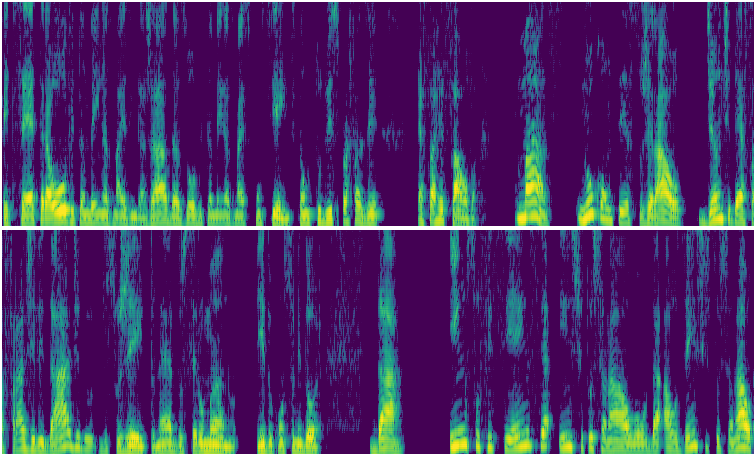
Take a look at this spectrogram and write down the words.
etc. Houve também as mais engajadas, houve também as mais conscientes. Então, tudo isso para fazer essa ressalva. Mas, no contexto geral, diante dessa fragilidade do, do sujeito, né, do ser humano e do consumidor, da insuficiência institucional ou da ausência institucional,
